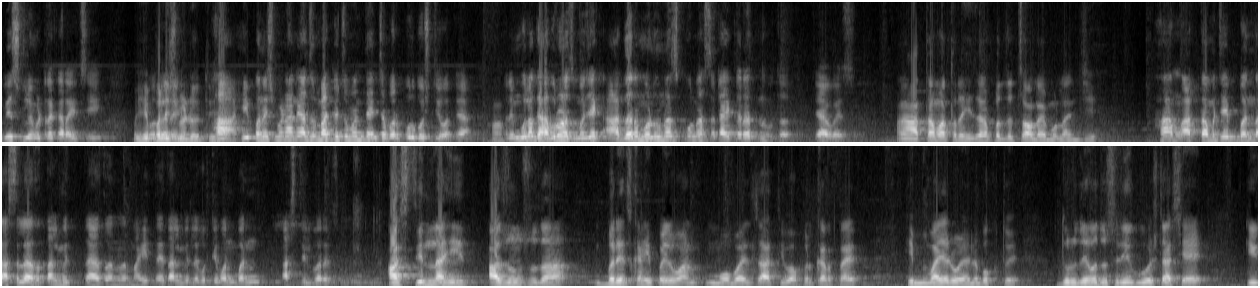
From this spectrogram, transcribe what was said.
वीस किलोमीटर करायची. ही वगैरे. punishment होती. हा ही पनिशमेंट आणि अजून बाकीच्या पण त्यांच्या भरपूर गोष्टी होत्या. आणि मुलं घाबरूनच म्हणजे एक आदर म्हणूनच कोण असं काय करत नव्हतं त्यावेळेस. आणि आता मात्र ही जरा पद्धत चालू आहे मुलांची. हा मग आता म्हणजे बंद असलं असं तालमीत माहीत नाही तालमीतल्या गोष्टी पण बंद असतील बरेच. असतील नाहीत अजून सुद्धा बरेच काही पैलवान मोबाईलचा अतिवापर करतायत हे मी माझ्या डोळ्यानं बघतोय. दुर्दैव दुसरी गोष्ट अशी आहे की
